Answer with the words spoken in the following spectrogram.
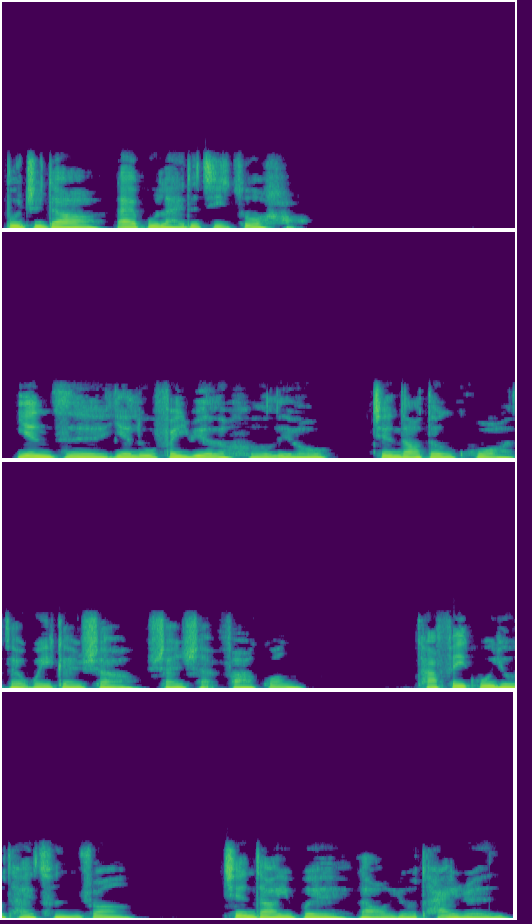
不知道来不来得及做好。”燕子沿路飞越了河流，见到灯火在桅杆上闪闪发光。它飞过犹太村庄。见到一位老犹太人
